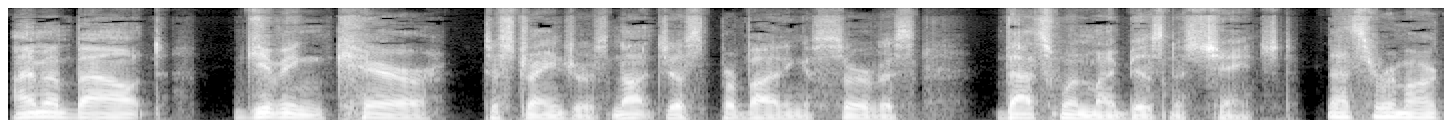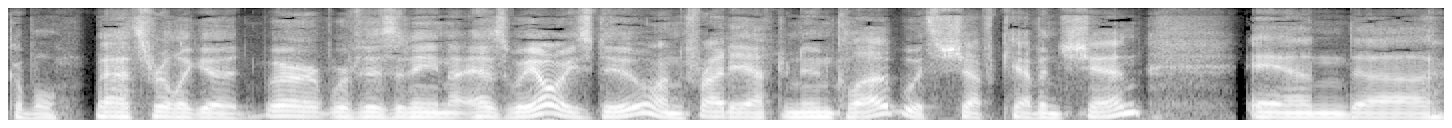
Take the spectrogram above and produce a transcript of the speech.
I'm about giving care to strangers, not just providing a service. That's when my business changed. That's remarkable. That's really good. We're we're visiting as we always do on Friday Afternoon Club with Chef Kevin Shinn, and uh,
